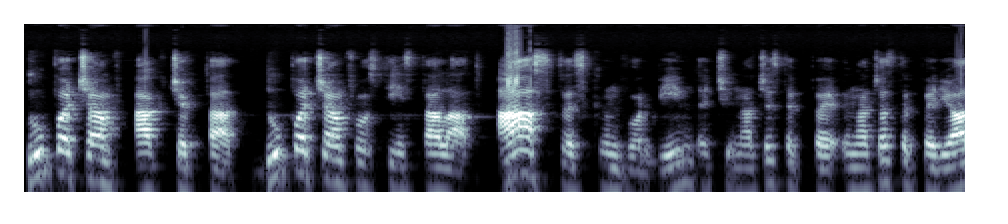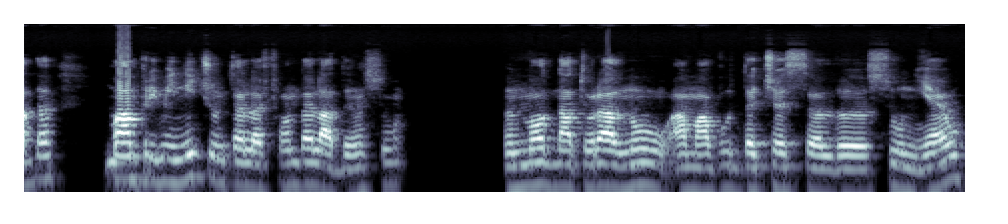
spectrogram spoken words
după ce am acceptat, după ce am fost instalat, astăzi când vorbim, deci în, aceste, în această perioadă, nu am primit niciun telefon de la dânsul. În mod natural nu am avut de ce să-l uh, sun eu.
